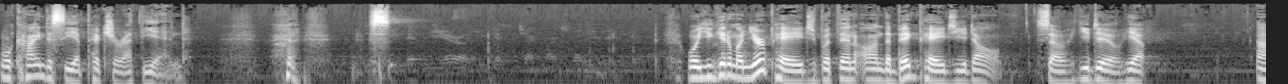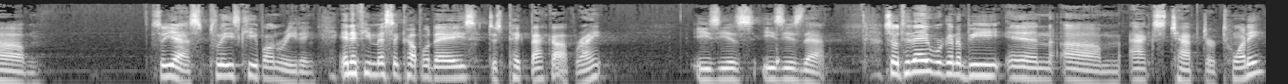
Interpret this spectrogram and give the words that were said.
we'll kind of see a picture at the end. well, you get them on your page, but then on the big page, you don't. So, you do, yep. Um, so, yes, please keep on reading. And if you miss a couple days, just pick back up, right? Easy as, easy as that. So, today we're going to be in um, Acts chapter 20.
